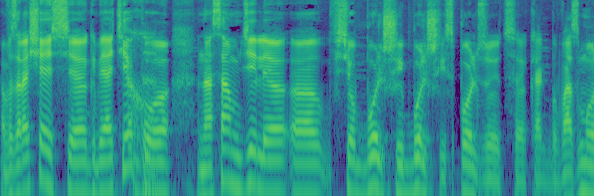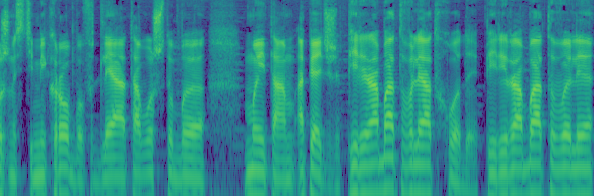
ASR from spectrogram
Возвращаясь э, к биотеху, на самом деле все больше и больше используются как бы возможности микробов для того, чтобы мы там, опять же, перерабатывали отходы, перерабатывали,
